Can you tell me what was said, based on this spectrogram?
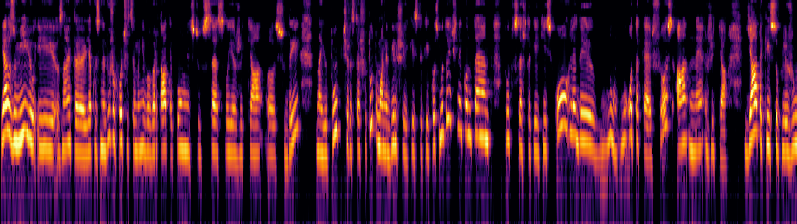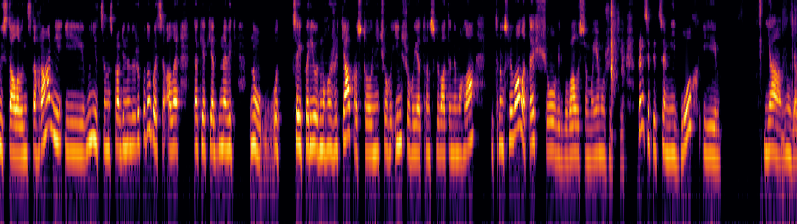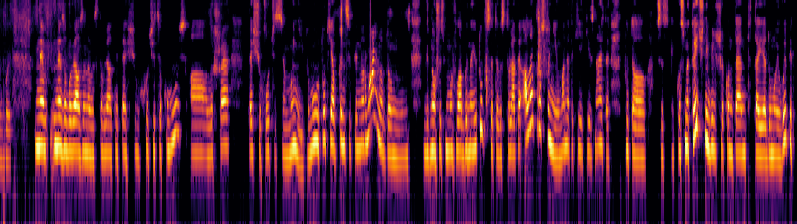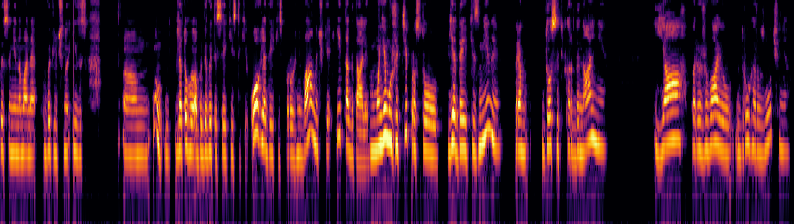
я розумію, і знаєте, якось не дуже хочеться мені вивертати повністю все своє життя е, сюди, на YouTube, через те, що тут у мене більше якийсь такий косметичний контент, тут все ж таки якісь огляди, ну, ну отаке щось, а не життя. Я такий сопляжуй стала в інстаграмі, і мені це насправді не дуже подобається. Але так як я навіть ну от цей період мого життя, просто нічого іншого я транслювати не могла, і транслювала те, що відбувалося в моєму житті. В принципі, це мій блог, і я ну якби не, не зобов'язана виставляти те, що хочеться комусь, а лише те, що хочеться мені. Тому тут я, в принципі, нормально до, відношусь, могла би на YouTube все це виставляти, але просто ні. У мене такий, який, знаєте, тут а, все косметичний більше контент, та я думаю, ви підписані на мене виключно із. Ем, Ну, для того, аби дивитися якісь такі огляди, якісь порожні баночки і так далі. В моєму житті просто є деякі зміни, прям досить кардинальні. Я переживаю друге розлучення,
